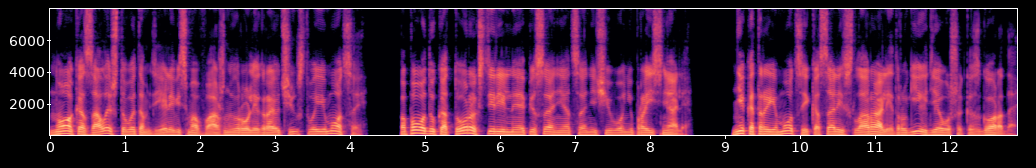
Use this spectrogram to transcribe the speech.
Но оказалось, что в этом деле весьма важную роль играют чувства и эмоции, по поводу которых стерильные описания отца ничего не проясняли. Некоторые эмоции касались Лорали и других девушек из города.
